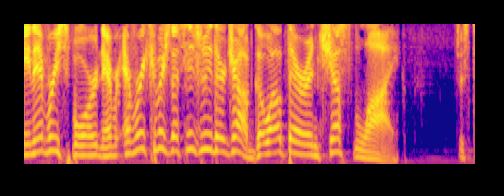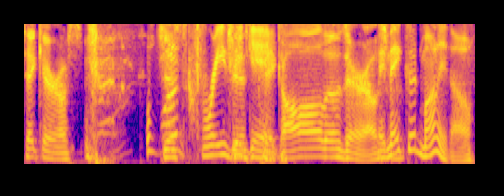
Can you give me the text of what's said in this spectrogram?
In every sport, and every, every commissioner, that seems to be their job. Go out there and just lie. just take arrows. What just a crazy just gig. take all those arrows. They make good money, though.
